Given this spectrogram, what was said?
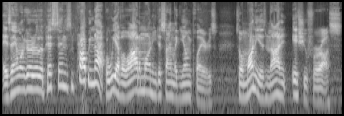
Is anyone going to the Pistons? Probably not, but we have a lot of money to sign like young players. So money is not an issue for us.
